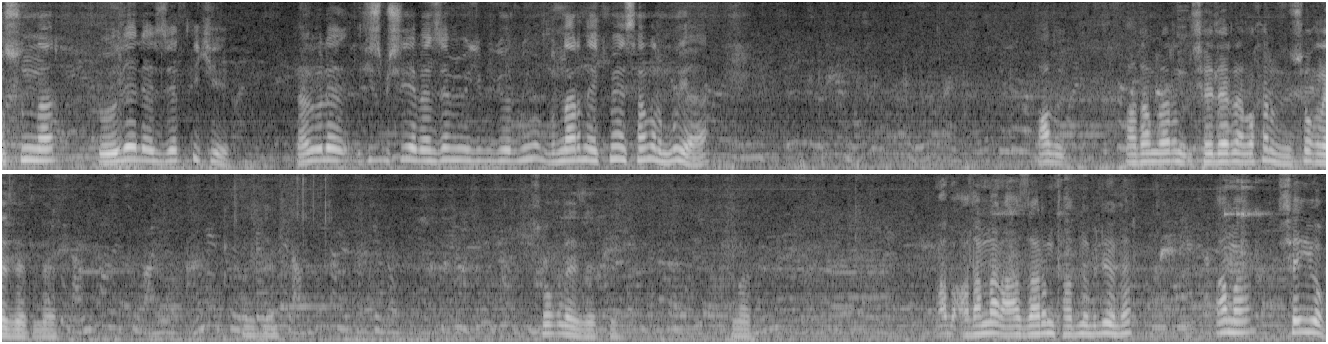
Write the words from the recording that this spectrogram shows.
Yosunlar öyle lezzetli ki yani öyle hiçbir şeye benzemiyor gibi görünüyor. Bunların ekmeği sanırım bu ya. Abi adamların şeylerine bakar mısın? Çok lezzetliler. Şöyle. Çok lezzetli. Bunlar. Abi adamlar ağızların tadını biliyorlar. Ama şey yok.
